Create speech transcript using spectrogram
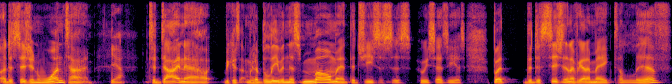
a decision one time Yeah. to die now because I'm going to believe in this moment that Jesus is who he says he is. But the decision I've got to make to live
